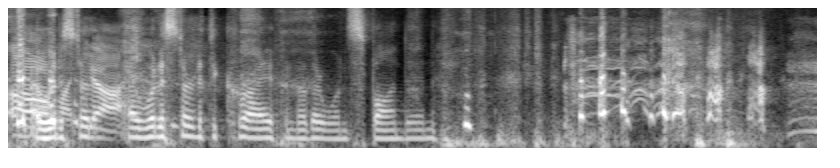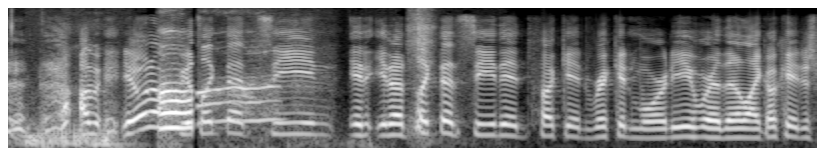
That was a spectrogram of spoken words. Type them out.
Oh I would my have started. God. I would have started to cry if another one spawned in. I mean, you know what it feels like that oh. scene? It, you know, it's like that scene in fucking Rick and Morty where they're like, okay, just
